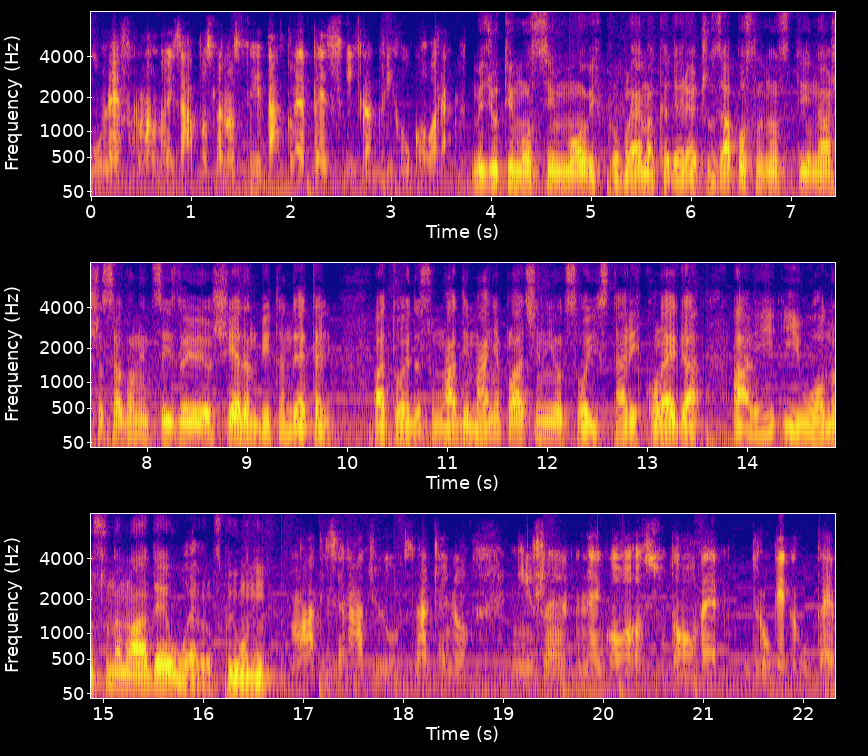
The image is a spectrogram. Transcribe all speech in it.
u neformalnoj zaposlenosti, dakle bez ikakvih ugovora. Međutim, osim ovih problema kada je reč o zaposlenosti, naša sagovnica izdvaja još jedan bitan detalj, a to je da su mladi manje plaćeni od svojih starih kolega, ali i u odnosu na mlade u Evropskoj uniji. Mladi zarađuju značajno niže nego su to ove druge grupe,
